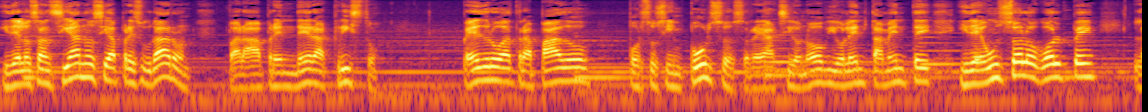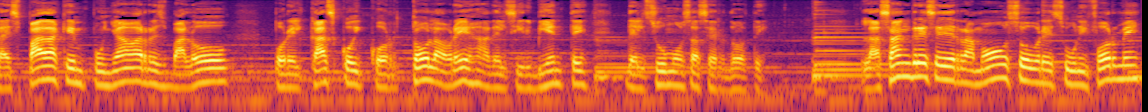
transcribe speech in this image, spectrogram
y de los ancianos se apresuraron para aprender a Cristo. Pedro, atrapado por sus impulsos, reaccionó violentamente y de un solo golpe la espada que empuñaba resbaló por el casco y cortó la oreja del sirviente del sumo sacerdote. La sangre se derramó sobre su uniforme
